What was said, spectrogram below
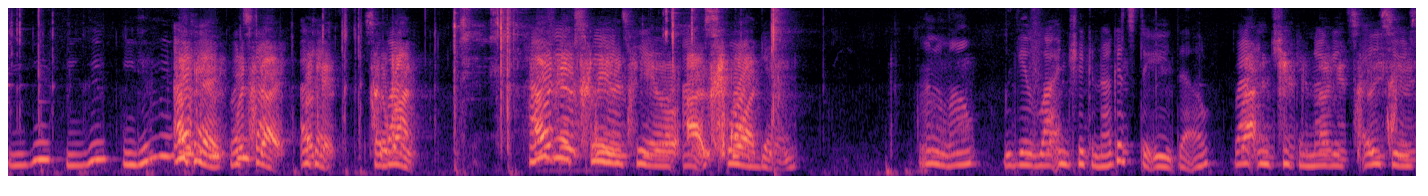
mhm, mhm, mhm. Okay, let's start. Okay, so Bonnie, how's your experience here at Squad Game? I don't know. We get rotten chicken nuggets to eat though. Rotten chicken nuggets? Are you serious?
